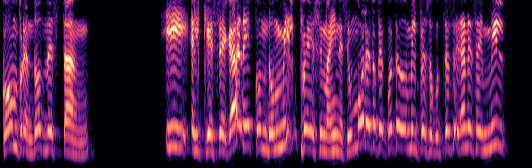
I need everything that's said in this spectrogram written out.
compren donde están. Y el que se gane con dos mil pesos, imagínense, un boleto que cueste dos mil pesos, que usted se gane seis mil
